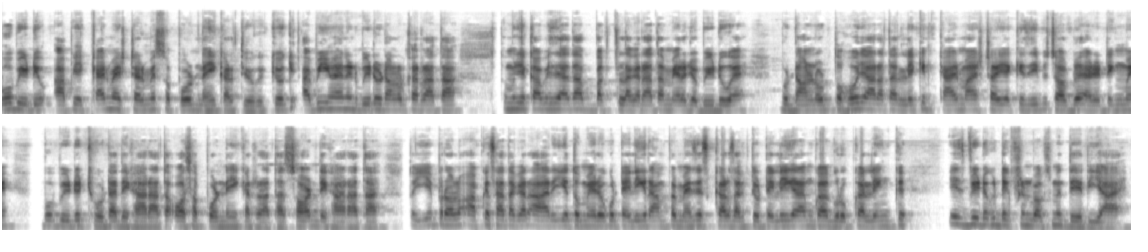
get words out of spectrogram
वो वीडियो आपके कैन मास्टर में सपोर्ट नहीं करती होगी, क्योंकि अभी मैंने वीडियो डाउनलोड कर रहा था तो मुझे काफ़ी ज़्यादा वक्त लग रहा था मेरा जो वीडियो है, वो डाउनलोड तो हो जा रहा था, लेकिन कैन मास्टर या किसी भी सॉफ्टवेयर एडिटिंग में वो वीडियो छोटा दिखा रहा था और सपोर्ट नहीं कर रहा था, शॉर्ट दिखा रहा था। तो ये प्रॉब्लम आपके साथ अगर आ रही है तो मेरे को टेलीग्राम पर मैसेज कर सकते हो, टेलीग्राम का ग्रुप का लिंक इस वीडियो के डिस्क्रिप्शन बॉक्स में दे दिया है।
